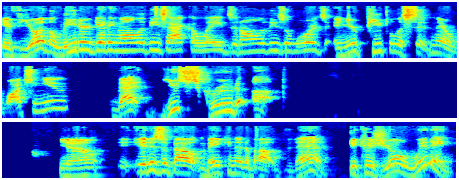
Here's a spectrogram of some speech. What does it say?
if you're the leader getting all of these accolades and all of these awards, and your people are sitting there watching you, that you screwed up you know it is about making it about them because you're winning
